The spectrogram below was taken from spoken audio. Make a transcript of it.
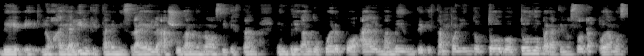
de eh, los hayalim que están en Israel ayudándonos y que están entregando cuerpo, alma, mente, que están poniendo todo, todo para que nosotras podamos,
